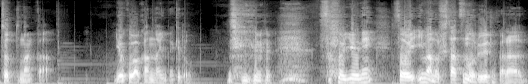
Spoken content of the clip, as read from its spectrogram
ちょっとなんか、よくわかんないんだけど。そういうね、そういう今の二つのルートから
